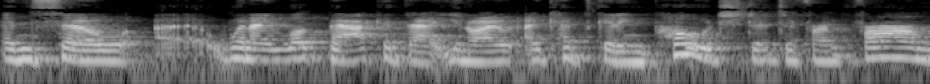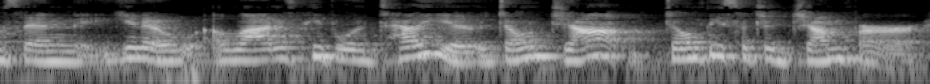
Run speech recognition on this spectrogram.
And so uh, when I look back at that, you know, I, I kept getting poached at different firms, and, you know, a lot of people would tell you, don't jump, don't be such a jumper.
